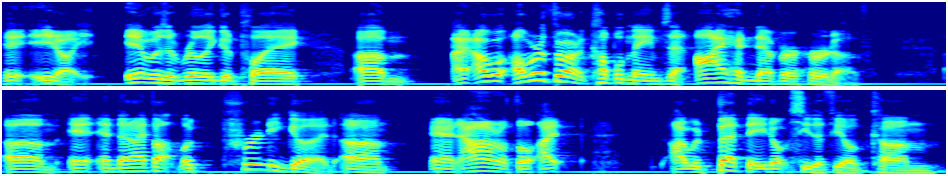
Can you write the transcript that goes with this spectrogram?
it, you know, it was a really good play. Um, I, I, w- I want to throw out a couple names that I had never heard of, um, and, and, that I thought looked pretty good. Um, and I don't know I, I would bet they don't see the field come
